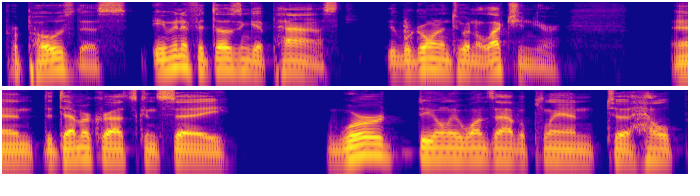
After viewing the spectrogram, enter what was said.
propose this, even if it doesn't get passed. We're going into an election year, and the Democrats can say, "We're the only ones that have a plan to help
